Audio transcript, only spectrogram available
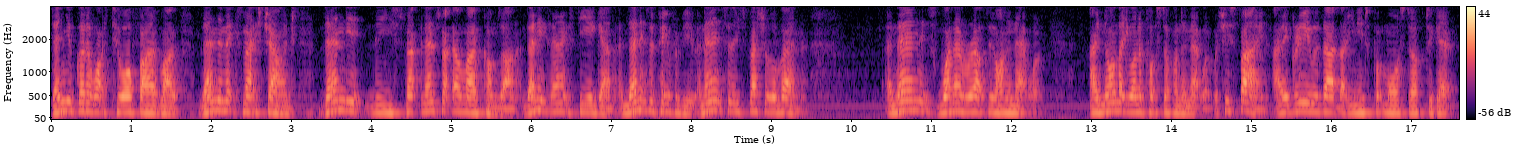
Then you've got to watch 205 Live, then the Mixed Match Challenge, then the the then SmackDown Live comes on, then it's NXT again, and then it's a pay per view, and then it's a special event and then it's whatever else is on the network. I know that you want to put stuff on the network, which is fine. I agree with that. That you need to put more stuff to get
